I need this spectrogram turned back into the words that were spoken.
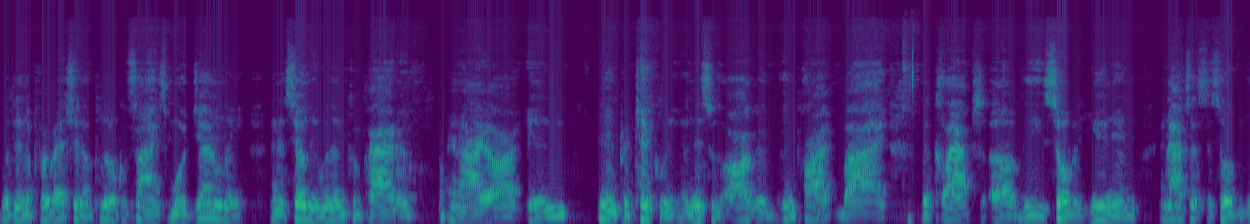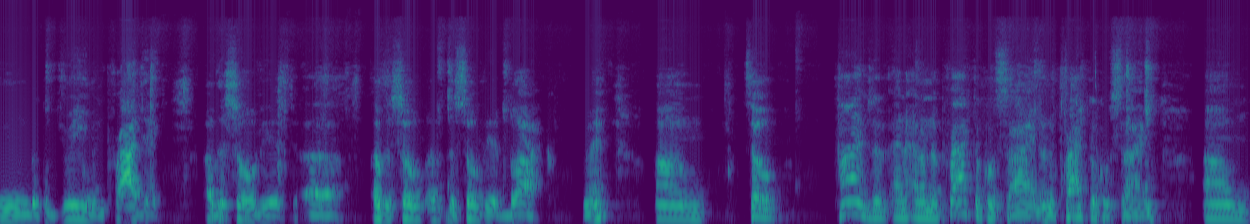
within the profession of political science more generally, and certainly within comparative and IR in in particularly. And this was argued in part by the collapse of the Soviet Union, and not just the Soviet Union, but the dream and project of the Soviet uh, of the so of the Soviet bloc, right? Um, so times of and, and, on the practical side, on the practical side, um,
